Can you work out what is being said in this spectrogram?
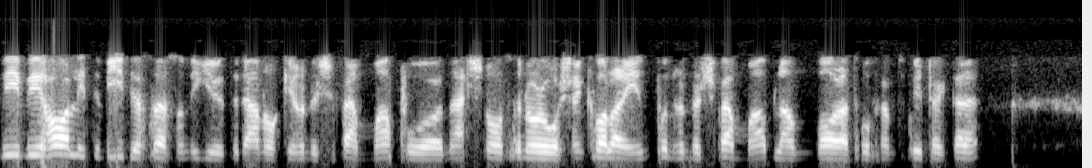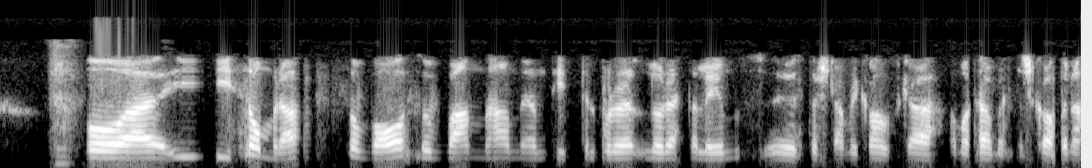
vi, vi har lite videos där som ligger ute där han åker 125 på Nationals för några år sedan. Kvalar in på en 125 bland bara 254-traktare. Och i, i somras som var så vann han en titel på Loretta Lyns eh, största amerikanska amatörmästerskaperna.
